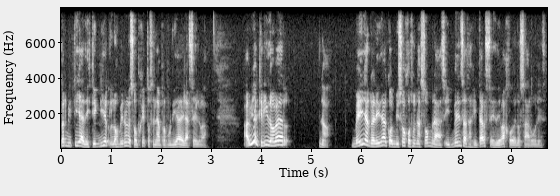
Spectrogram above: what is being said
permitía distinguir los menores objetos en la profundidad de la selva. Había querido ver... No. Veía en realidad con mis ojos unas sombras inmensas agitarse debajo de los árboles.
